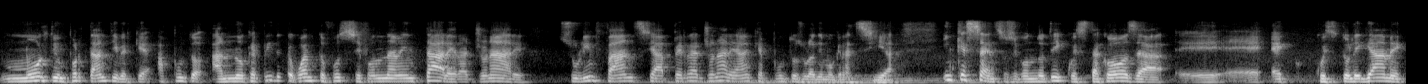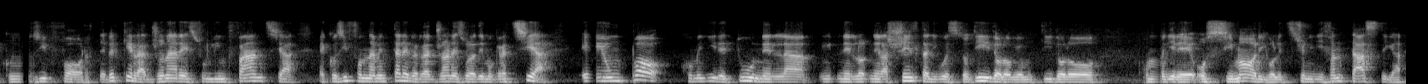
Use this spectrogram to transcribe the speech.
molto importanti perché appunto hanno capito quanto fosse fondamentale ragionare sull'infanzia per ragionare anche appunto sulla democrazia. In che senso secondo te questa cosa è, è, è questo legame è così forte? Perché ragionare sull'infanzia è così fondamentale per ragionare sulla democrazia? E un po', come dire, tu nella, nello, nella scelta di questo titolo, che è un titolo, come dire, ossimorico, lezioni di fantastica,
